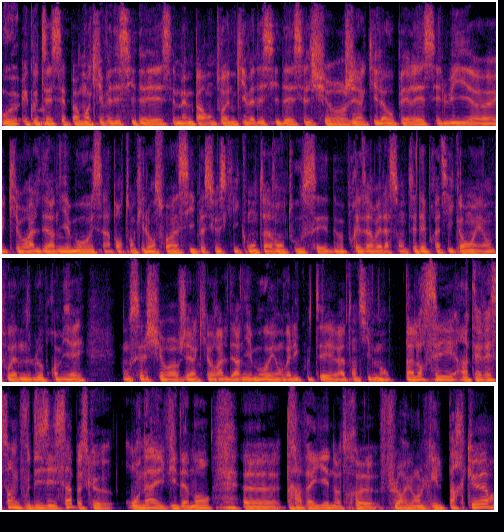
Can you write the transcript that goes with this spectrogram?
Oui, écoutez, c'est pas moi qui vais décider, c'est même pas Antoine qui va décider, c'est le chirurgien qui l'a opéré, c'est lui euh, qui aura le dernier mot et c'est important qu'il en soit ainsi parce que ce qui compte avant tout, c'est de préserver la santé des pratiquants et Antoine le premier. Donc c'est le chirurgien qui aura le dernier mot et on va l'écouter attentivement. Alors c'est intéressant que vous disiez ça parce que on a évidemment euh, travaillé notre Florian Grill par cœur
